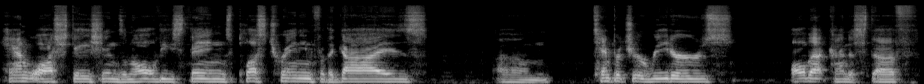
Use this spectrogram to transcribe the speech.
hand wash stations and all these things, plus training for the guys, um, temperature readers, all that kind of stuff.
